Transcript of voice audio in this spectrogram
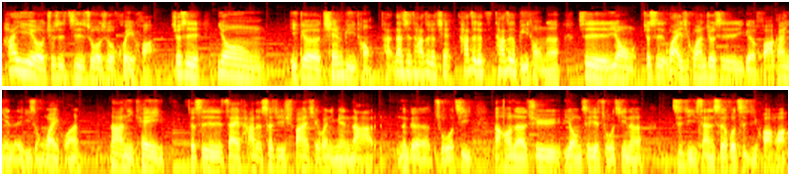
它也有就是制作说绘画，就是用一个铅笔筒，它但是它这个铅它这个它这个笔筒呢是用就是外观就是一个花岗岩的一种外观，那你可以就是在它的社区发展协会里面拿那个着剂，然后呢去用这些着剂呢自己上色或自己画画。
